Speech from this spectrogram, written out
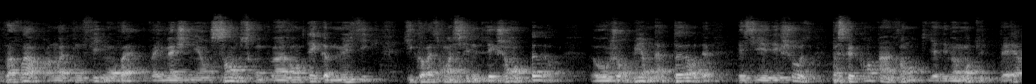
on va voir, parle-moi de ton film, on va, imaginer ensemble ce qu'on peut inventer comme musique qui correspond à ce film. Les gens ont peur. Aujourd'hui, on a peur d'essayer des choses. Parce que quand tu inventes, il y a des moments où tu te perds,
